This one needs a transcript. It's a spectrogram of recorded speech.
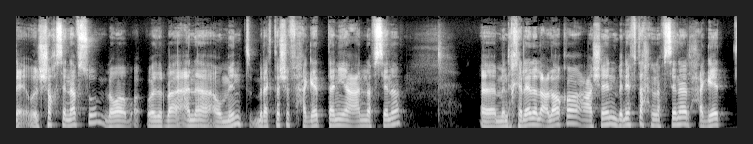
الشخص نفسه اللي هو بقى أنا أو منت بنكتشف حاجات تانية عن نفسنا آه، من خلال العلاقة عشان بنفتح لنفسنا الحاجات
